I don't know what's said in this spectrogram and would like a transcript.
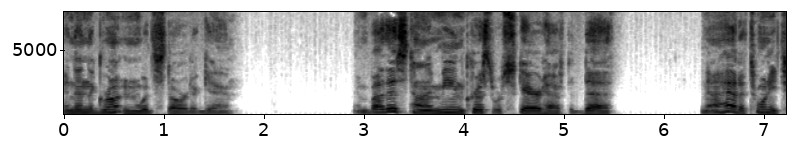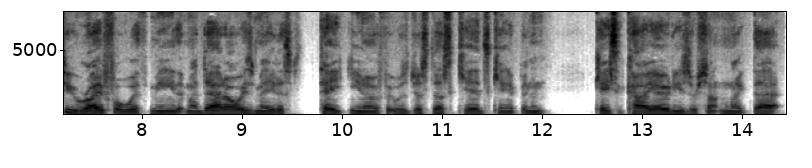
And then the grunting would start again. And by this time me and chris were scared half to death. Now, I had a 22 rifle with me that my dad always made us take, you know, if it was just us kids camping in case of coyotes or something like that.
